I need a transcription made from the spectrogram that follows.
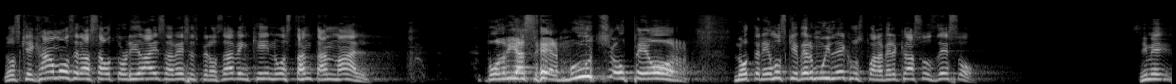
Nos quejamos de las autoridades a veces, pero ¿saben qué? No están tan mal. Podría ser mucho peor. No tenemos que ver muy lejos para ver casos de eso. Si me,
